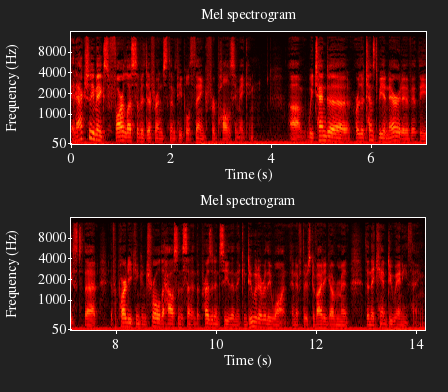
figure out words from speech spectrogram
It actually makes far less of a difference than people think for policymaking. Um, we tend to, or there tends to be a narrative at least, that if a party can control the House and the Senate and the presidency, then they can do whatever they want. And if there's divided government, then they can't do anything.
